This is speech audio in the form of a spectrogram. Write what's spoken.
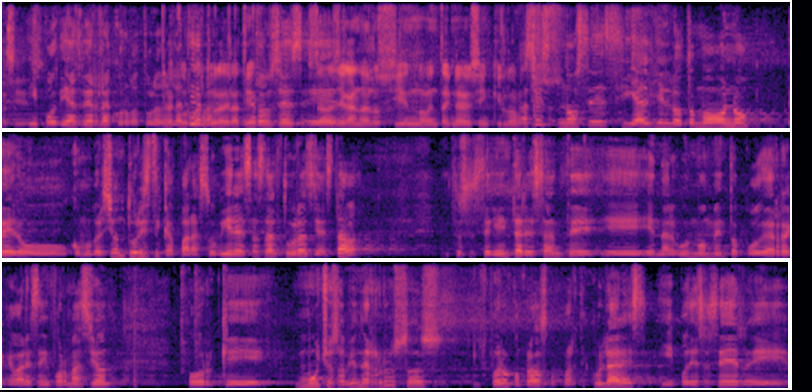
así es. y podías ver la curvatura de La la, curvatura Tierra. de la Tierra. Entonces, Estabas eh, llegando a los 199, 100 kilómetros. Así es, no sé si alguien lo tomó o no, pero como versión turística para subir a esas alturas ya estaba. Entonces sería interesante eh, en algún momento poder recabar esa información porque muchos aviones rusos fueron comprados por particulares y podías hacer eh,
